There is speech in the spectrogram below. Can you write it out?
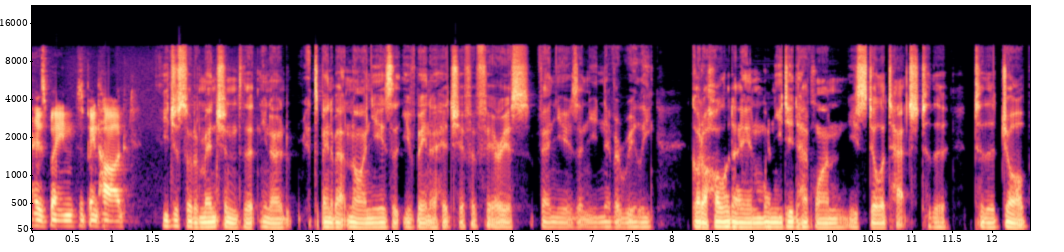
has been has been hard. You just sort of mentioned that you know it's been about nine years that you've been a head chef of various venues, and you never really got a holiday. And when you did have one, you're still attached to the to the job.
